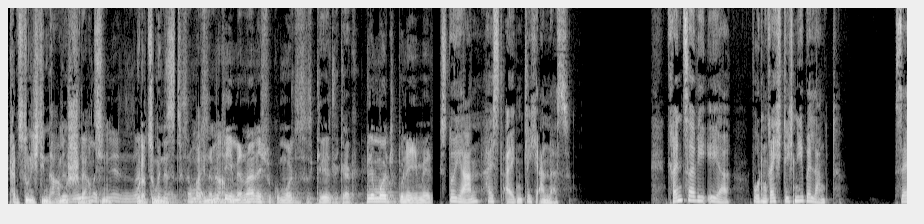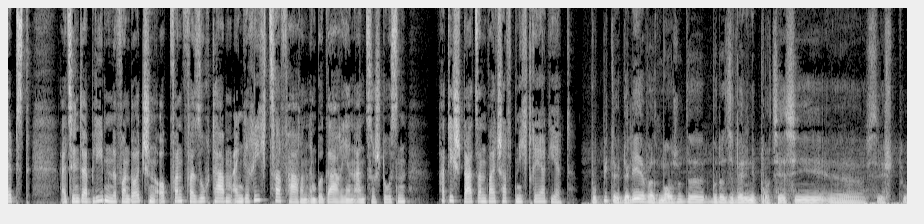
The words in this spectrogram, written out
Kannst du nicht die Namen schwärzen? Oder zumindest meinen Namen? Stojan heißt eigentlich anders. Grenzer wie er wurden rechtlich nie belangt. Selbst als Hinterbliebene von deutschen Opfern versucht haben, ein Gerichtsverfahren in Bulgarien anzustoßen, hat die Staatsanwaltschaft nicht reagiert. Попитах дали е възможно да бъдат заведени процеси срещу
